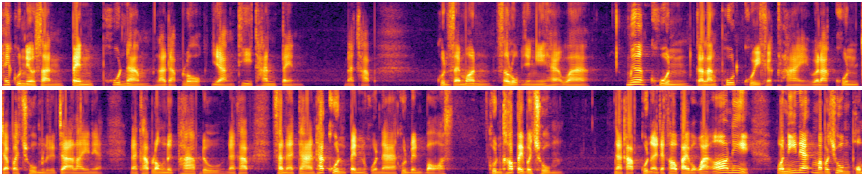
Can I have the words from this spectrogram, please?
ให้คุณเนลสันเป็นผู้นำระดับโลกอย่างที่ท่านเป็นนะครับ คุณไซมอนสรุปอย่างนี้ฮะว่า เมื่อคุณกำลังพูดคุยกับใคร เวลาคุณจะประชุมหรือจะอะไรเนี่ยนะครับ ลองนึกภาพดูนะครับสถานการณ์ถ้าคุณเป็นหัวหน้าคุณเป็นบอสคุณเข้าไปประชุมนะครับ คุณอาจจะเข้าไปบอกว่าอ๋อนี่ วันนี้เนี่ยมาประชุมผม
